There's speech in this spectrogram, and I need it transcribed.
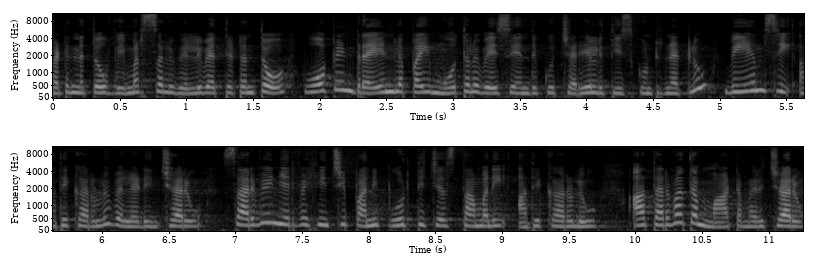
ఘటనతో విమర్శలు వెల్లువెత్తడంతో ఓపెన్ డ్రైన్లపై మూతలు వేసేందుకు చర్యలు తీసుకుంటున్నట్లు బీఎంసీ అధికారులు వెల్లడించారు. సర్వే నిర్వహించి పని పూర్తి చేస్తామని అధికారులు ఆ తర్వాత మాట మరిచారు.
